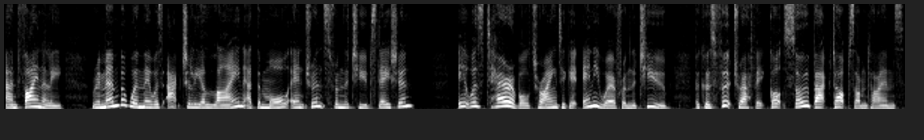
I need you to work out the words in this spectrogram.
And finally, remember when there was actually a line at the mall entrance from the tube station? It was terrible trying to get anywhere from the tube because foot traffic got so backed up sometimes.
